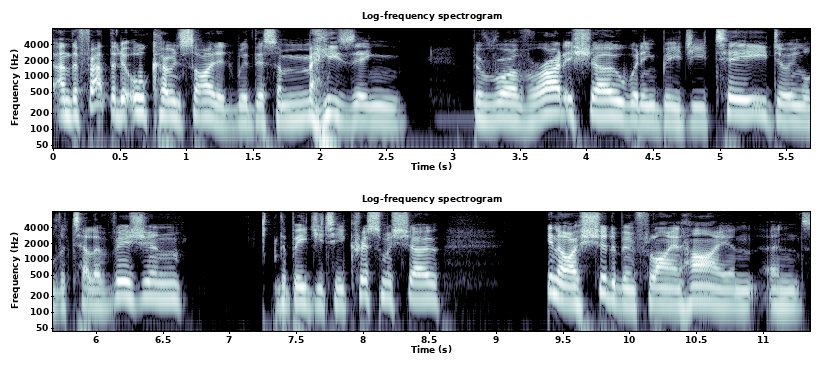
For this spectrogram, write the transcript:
and the fact that it all coincided with this amazing, the Royal Variety Show, winning BGT, doing all the television, the BGT Christmas show. You know, I should have been flying high, and and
